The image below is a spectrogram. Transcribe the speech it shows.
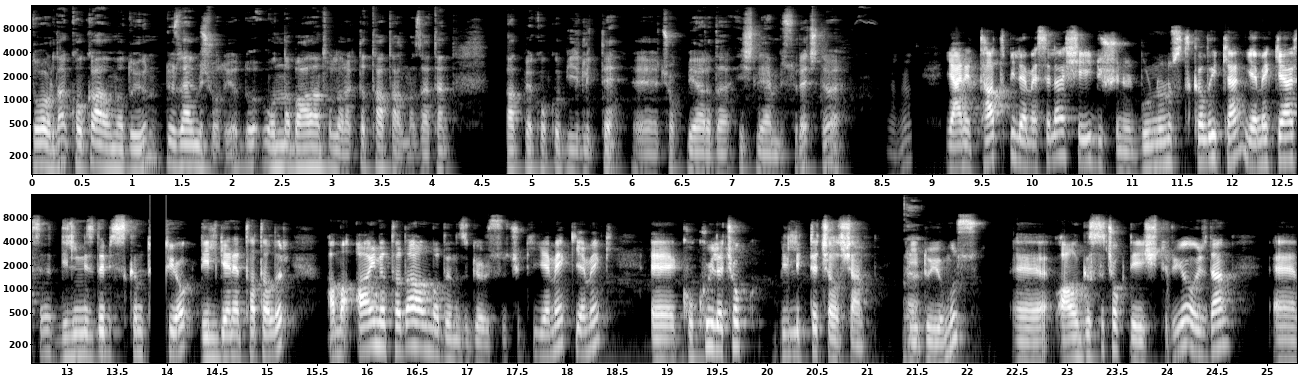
doğrudan koku alma duyun düzelmiş oluyor. Onunla bağlantı olarak da tat alma. Zaten tat ve koku birlikte e, çok bir arada işleyen bir süreç değil mi? Hı hı. Yani tat bile mesela şeyi düşünün. Burnunuz tıkalıyken yemek yersiniz. Dilinizde bir sıkıntı yok. Dil gene tat alır. Ama aynı tadı almadığınızı görürsünüz. Çünkü yemek yemek e, kokuyla çok birlikte çalışan bir Evet. duyumuz. E, algısı çok değiştiriyor. O yüzden e,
